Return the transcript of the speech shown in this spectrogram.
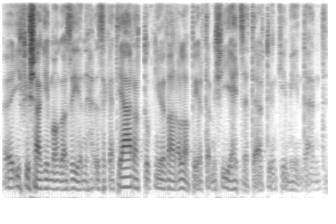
ifjúsági magazin, ezeket járattuk, nyilván alapértem, és így jegyzeteltünk ki mindent.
